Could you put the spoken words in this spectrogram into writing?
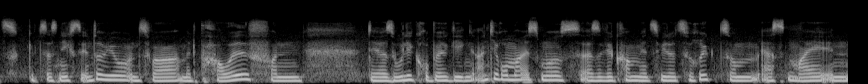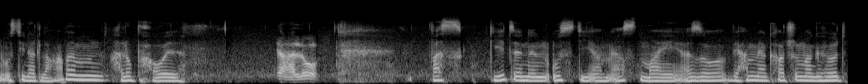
jetzt gibt es das nächste Interview und zwar mit Paul von der Soli-Gruppe gegen Antiromaismus. Also wir kommen jetzt wieder zurück zum 1. Mai in Ustinat-Labem. Hallo Paul. Ja, hallo. Was geht denn in Usti am 1. Mai? Also wir haben ja gerade schon mal gehört,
